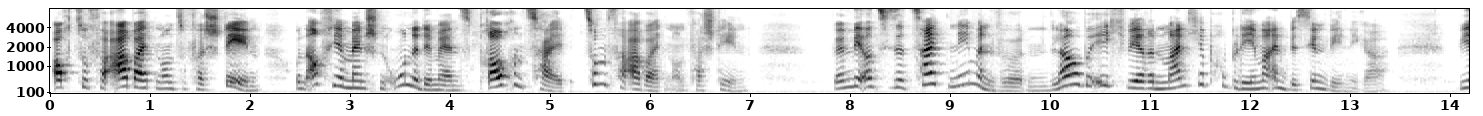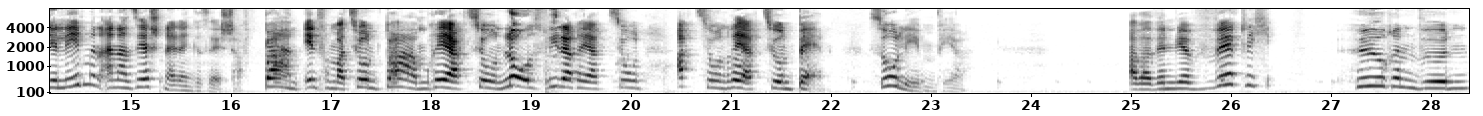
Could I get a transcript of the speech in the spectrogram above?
auch zu verarbeiten und zu verstehen. Und auch wir Menschen ohne Demenz brauchen Zeit zum Verarbeiten und Verstehen. Wenn wir uns diese Zeit nehmen würden, glaube ich, wären manche Probleme ein bisschen weniger. Wir leben in einer sehr schnellen Gesellschaft. Bam, Information, bam, Reaktion, los, wieder Reaktion, Aktion, Reaktion, bam. So leben wir. Aber wenn wir wirklich hören würden,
